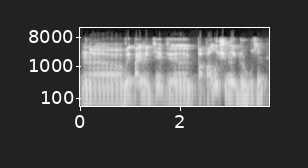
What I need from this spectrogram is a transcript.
Э, вы поймите, э, по полученные грузы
